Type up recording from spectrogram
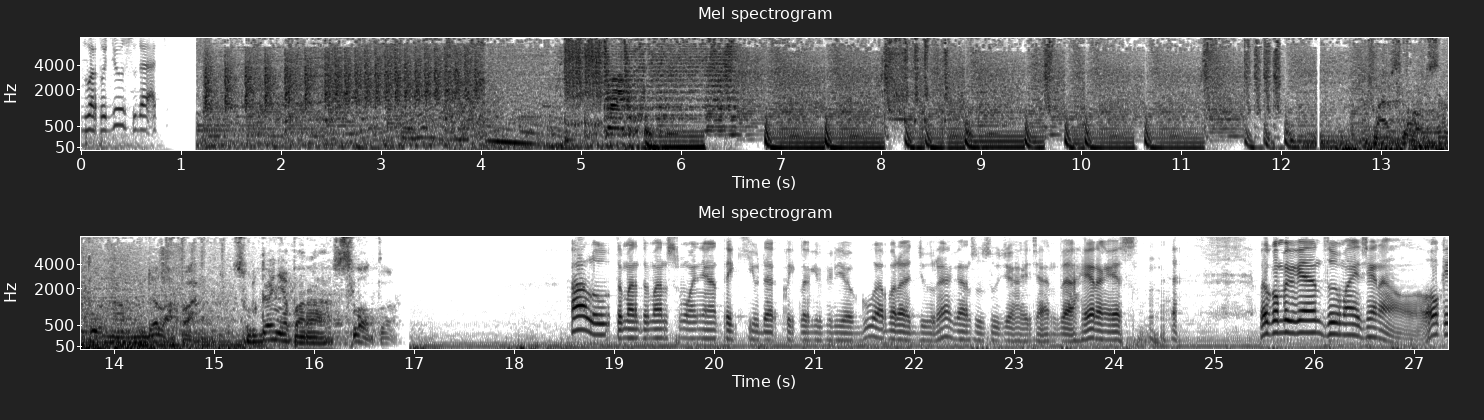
mega guys 127 sudah Live Slot 168 Surganya para slotter. Halo teman-teman semuanya, thank you udah klik lagi video gua para juragan susu jahe Chandra. Herang guys. Welcome back again to my channel. Oke,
